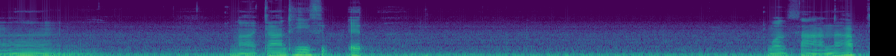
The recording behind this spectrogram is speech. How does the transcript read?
อ่ารายการที่ 11มวลสารนะครับแ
